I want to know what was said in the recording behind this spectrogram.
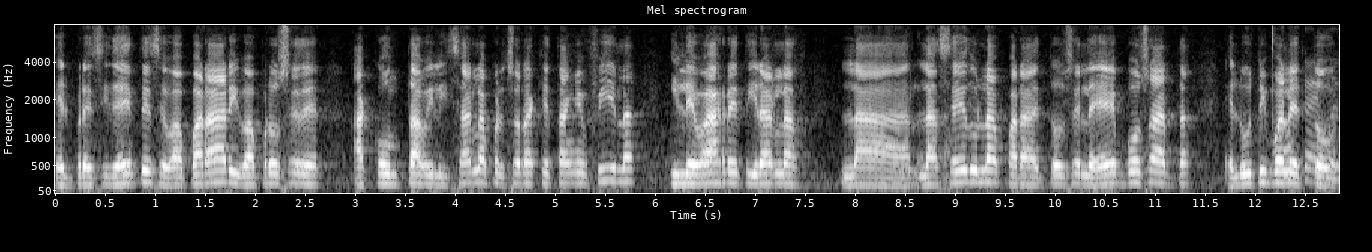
el presidente se va a parar y va a proceder a contabilizar las personas que están en fila y le va a retirar la, la, cédula para entonces leer en voz alta el último elector.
